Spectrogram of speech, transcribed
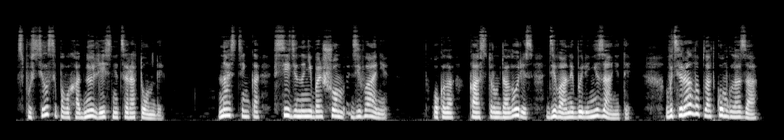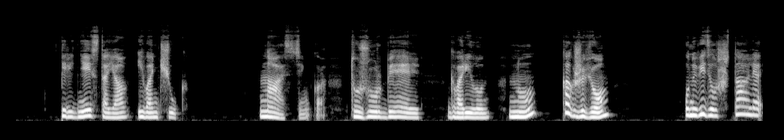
спустился по выходной лестнице ротонды. Настенька, сидя на небольшом диване, около Каструм Долорис диваны были не заняты, вытирала платком глаза. Перед ней стоял Иванчук. «Настенька, тужурбель!» — говорил он. «Ну, как живем?» Он увидел Шталя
